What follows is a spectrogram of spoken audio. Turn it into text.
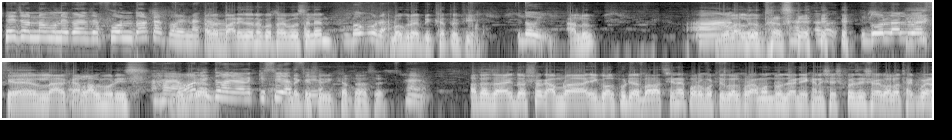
সেই জন্য মনে করেন যে ফোন দরকার পড়ে না আপনার বাড়ির জন্য কোথায় বলছিলেন? বগুড়া। বগুড়া বিখ্যাত কি? দই। আলু? আহ, গোল আলু তো আছে। গোল আলু আছে লাল মরিচ। হ্যাঁ অনেক ধরনের অনেক অনেক আছে। কিছু বিখ্যাত আছে। হ্যাঁ। আচ্ছা যাই দর্শক, আমরা এই গল্পটি আর বাড়াচ্ছি না। পরবর্তী গল্পের আমন্ত্রণ জানিয়ে এখানে শেষ করেছি। সবাই ভালো থাকবেন।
